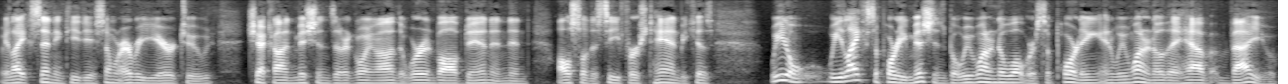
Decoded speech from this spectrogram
we like sending TJ somewhere every year to check on missions that are going on that we're involved in, and then also to see firsthand because we don't we like supporting missions, but we want to know what we're supporting, and we want to know they have value.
